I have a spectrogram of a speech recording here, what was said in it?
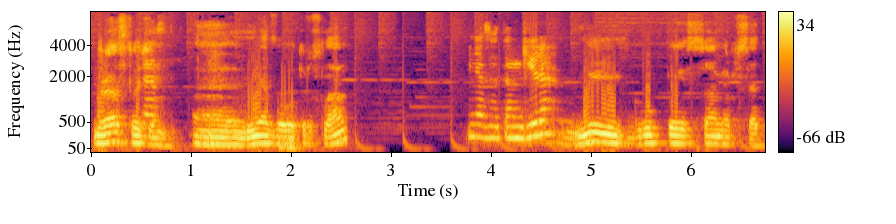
Здравствуйте. Здравствуйте. Э, меня зовут Руслан. Меня зовут Ангира. Мы из группы Somerset.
